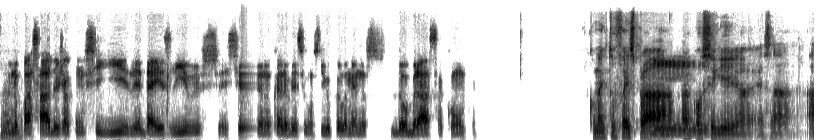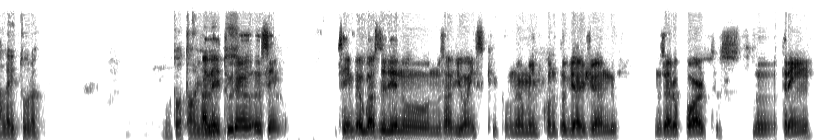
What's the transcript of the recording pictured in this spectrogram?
Hum. Ano passado eu já consegui ler 10 livros. Esse ano eu quero ver se eu consigo pelo menos dobrar essa conta. Como é que tu fez pra, E- conseguir essa, a leitura? O total de A livros? leitura eu sempre, sempre eu gosto de ler no, nos aviões, que normalmente quando tô viajando, nos aeroportos, no trem.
